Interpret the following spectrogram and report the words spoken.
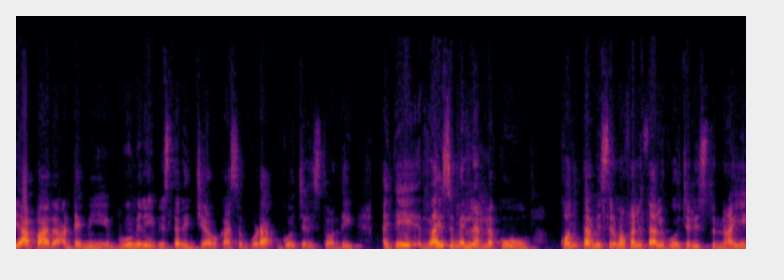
వ్యాపార అంటే మీ భూమిని విస్తరించే అవకాశం కూడా గోచరిస్తోంది. అయితే రైస్ మిల్లర్లకు కొంత మిశ్రమ ఫలితాలు గోచరిస్తున్నాయి.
